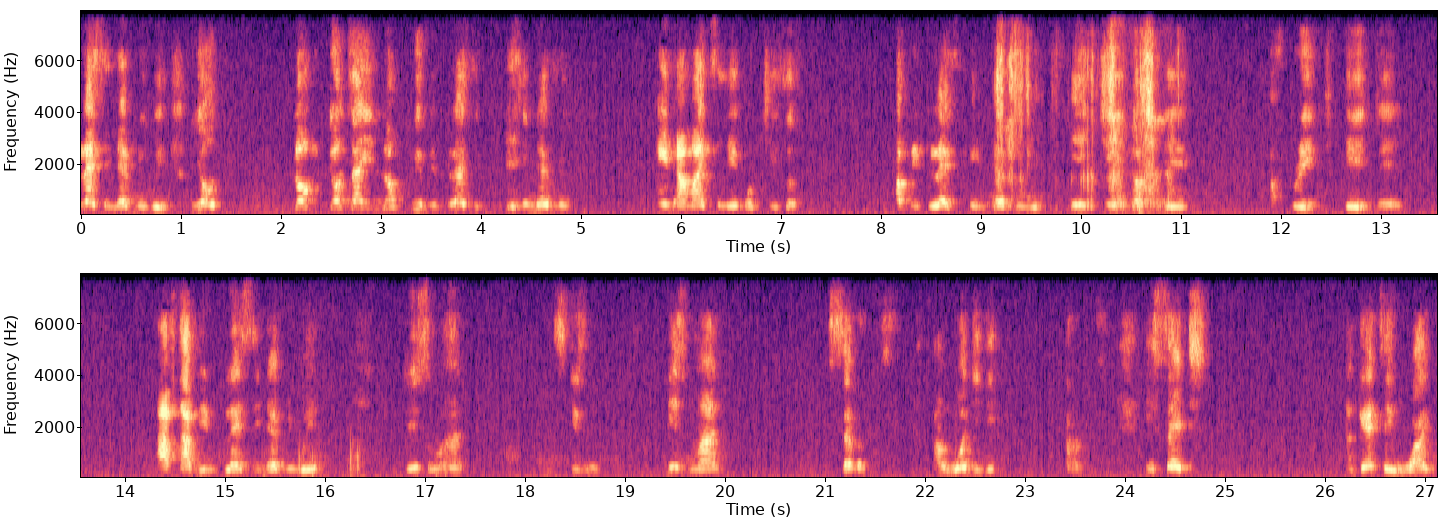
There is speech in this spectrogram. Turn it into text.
blessed in every way. Your daughter-in-law will be blessed in every in the mighty name of Jesus. God be blessed in every way. In Jesus' name, I pray. Amen. After being blessed in every way, this man, excuse me, this man servant. And what did he? He said, "Get a wife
